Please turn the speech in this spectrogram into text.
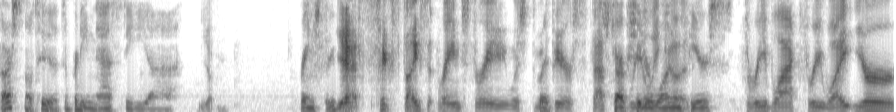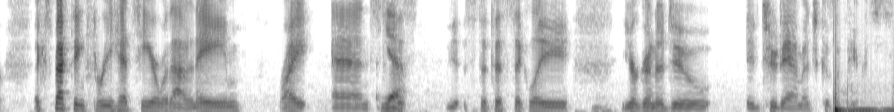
With Arsenal too, that's a pretty nasty uh Yep. range three. Yeah, it's six dice at range three, which with, With Pierce. That's sharpshooter really one, good. pierce. Three black, three white. You're expecting three hits here without an aim, right? And Yeah. statistically, you're gonna do uh, two damage because of Pierce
